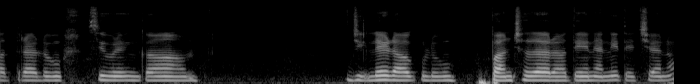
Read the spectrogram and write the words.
పత్రాలు శివుడు ఇంకా జిల్లేడాకులు పంచదార తేనె అన్నీ తెచ్చాను.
